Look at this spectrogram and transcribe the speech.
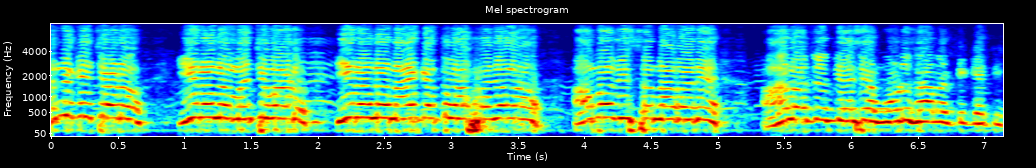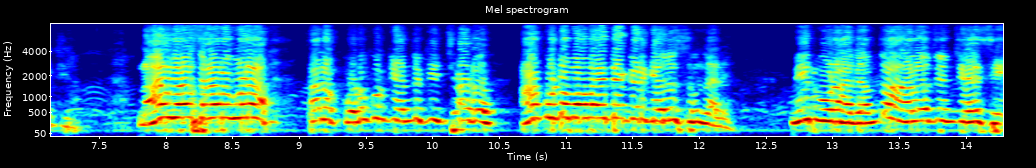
ఎందుకు ఇచ్చాడు? ఈయన మంచివాడు ఈయన నాయకత్వం ప్రజలు ఆమోదిస్తున్నారు అని ఆలోచన చేసే మూడు సార్లు టికెట్ ఇచ్చారు. నాలుగోసారి కూడా తన కొడుకుకి ఎందుకు ఇచ్చాడు? ఆ కుటుంబం అయితే ఇక్కడ గెలుస్తుందని. మీరు కూడా అదంతా ఆలోచన చేసి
